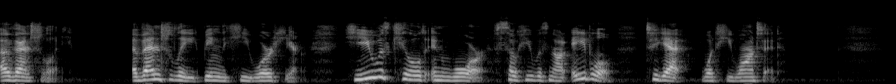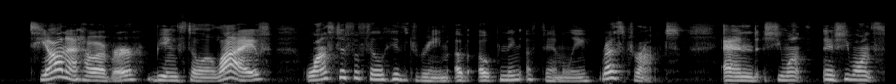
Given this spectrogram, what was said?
eventually. Eventually being the key word here. He was killed in war, so he was not able to get what he wanted. Tiana, however, being still alive, wants to fulfill his dream of opening a family restaurant. And she wants she wants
